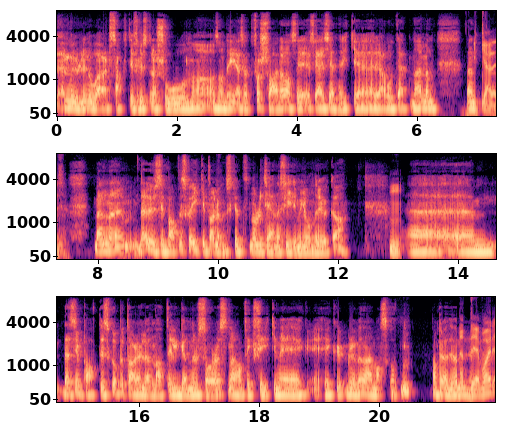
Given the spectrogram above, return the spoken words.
det er mulig noe har vært sagt i frustrasjon. og, og sånne ting. Jeg skal ikke forsvare det, altså, for jeg kjenner ikke realiteten her. Men, men, Ikke heller. men eh, det er usympatisk å ikke ta lønnskutt når du tjener fire millioner i uka. Mm. Eh, Det er sympatisk å betale lønna til Gunnar Soros når han fikk fyken i, klubben, den maskotten. Men det var,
